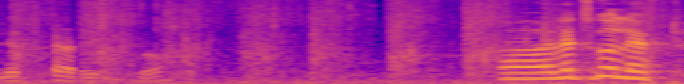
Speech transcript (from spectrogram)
लेफ़्ट आ go left uh,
